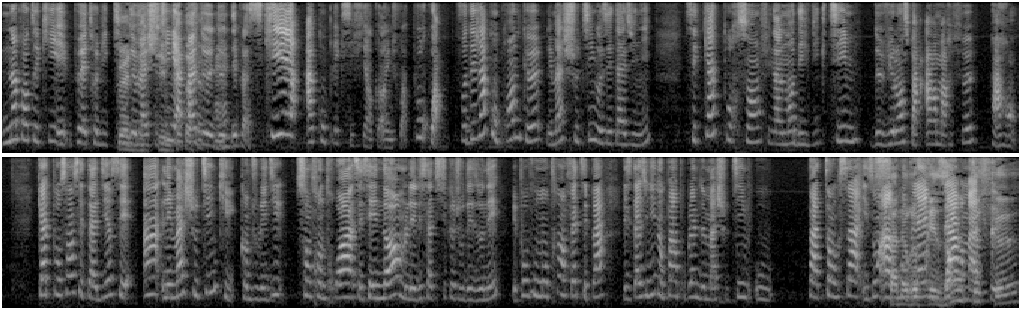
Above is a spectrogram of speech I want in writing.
n'importe qui peut être victime Peut être de mass shooting, il n'y a pas de, de Mhm. déplace. Ce qui est à complexifier encore une fois. Pourquoi? Il faut déjà comprendre que les mass shootings aux États-Unis, c'est 4% finalement des victimes de violences par arme à feu par an. 4%, c'est-à-dire c'est un les mass shootings qui, comme je vous l'ai dit, 133, c'est c'est énorme les, les statistiques que je vous ai données. Mais pour vous montrer, en fait, c'est pas les États-Unis n'ont pas un problème de mass shooting ou pas tant que ça. Ils ont Ça un problème d'armes à feu.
